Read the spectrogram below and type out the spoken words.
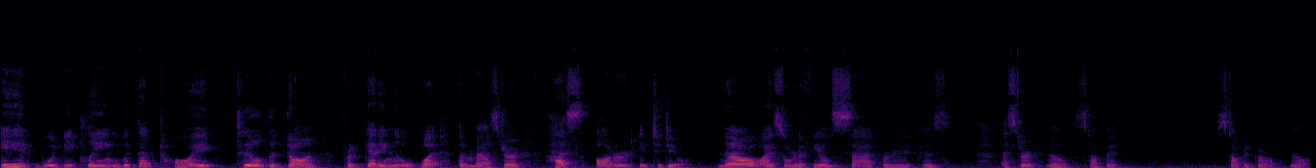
it would be playing with that toy till the dawn, forgetting what the master has ordered it to do. Now I sort of feel sad for it because Esther, no, stop it. Stop it, girl. No.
